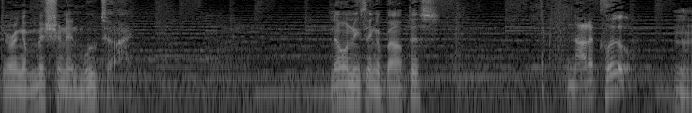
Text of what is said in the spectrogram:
during a mission in Wutai. Know anything about this? not a clue. Hmm.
